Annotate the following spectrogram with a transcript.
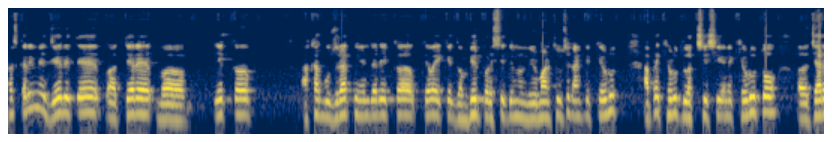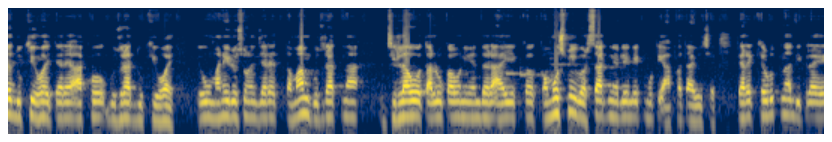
ખાસ કરીને જે રીતે અત્યારે એક આખા ગુજરાતની અંદર એક કહેવાય કે ગંભીર પરિસ્થિતિનું નિર્માણ થયું છે, કારણ કે ખેડૂત, આપણે ખેડૂત લક્ષી છીએ અને ખેડૂતો જ્યારે દુઃખી હોય ત્યારે આખો ગુજરાત દુઃખી હોય. એવું માની રહ્યું છું અને જ્યારે તમામ ગુજરાતના જિલ્લાઓ, તાલુકાઓની અંદર આ એક કમોસમી વરસાદને લઈને એક મોટી આફત આવી છે. ત્યારે ખેડૂતના દીકરાએ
